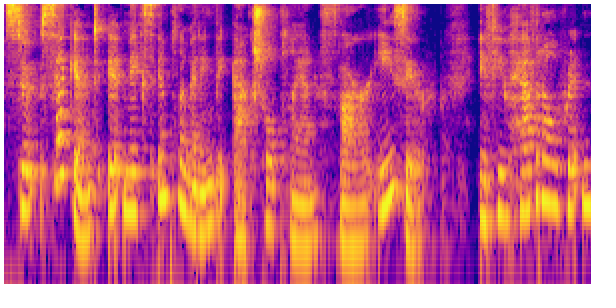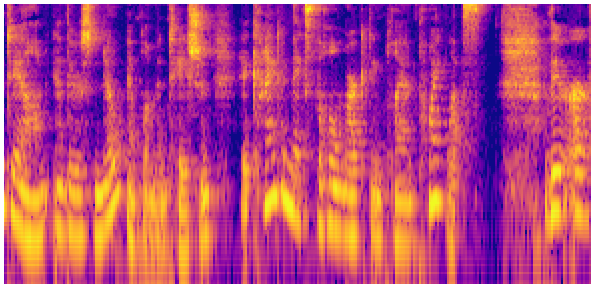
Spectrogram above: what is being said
So, second, it makes implementing the actual plan far easier. If you have it all written down and there's no implementation, it kind of makes the whole marketing plan pointless. There are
